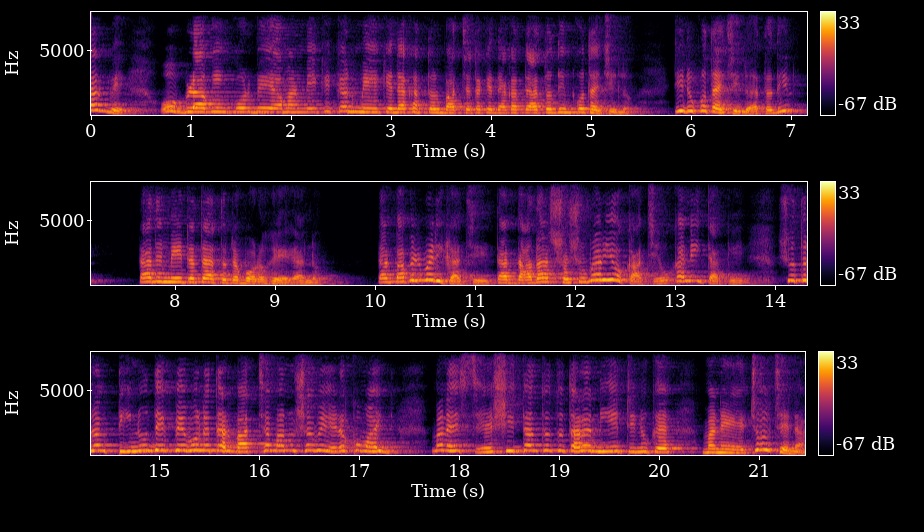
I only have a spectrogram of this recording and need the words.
রাখবে ও ব্লগিং করবে, আমার মেয়েকে কেন মেয়েকে দেখাতো ওর বাচ্চাটাকে দেখাতো, এতদিন কোথায় ছিল? টিনু কোথায় ছিল এতদিন? তাদের মেয়েটা তো এতটা বড় হয়ে গেল। তার বাপের বাড়ি কাছে, তার দাদার শ্বশুরবাড়িও কাছে, ওখানেই থাকে। সুতরাং টিনু দেখবে বলে তার বাচ্চা মানুষ হবে এরকম আই মানে সিদ্ধান্ত তো তারা নিয়ে টিনুকে মানে চলছে না।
